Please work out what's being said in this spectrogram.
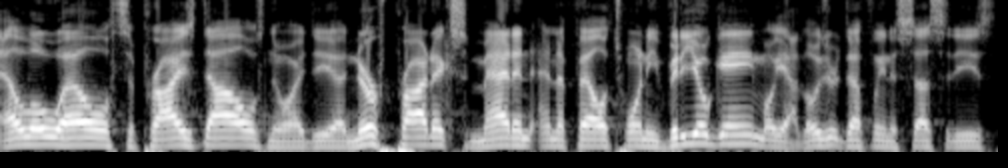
LOL, surprise dolls, no idea. Nerf products, Madden NFL 20 video game. Oh, yeah, those are definitely necessities.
